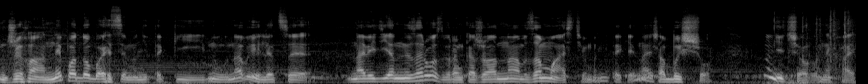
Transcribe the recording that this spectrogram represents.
Джиган не подобається мені такий. Ну, на вигляд це. Навіть я не за розміром кажу, а на за мастю мені такий, знаєш, аби що. Ну нічого, нехай.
